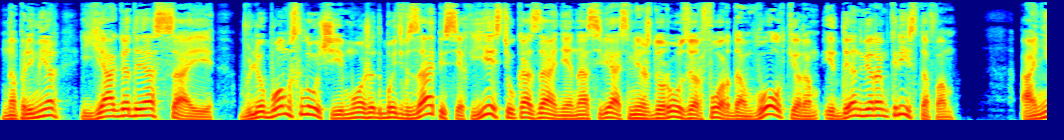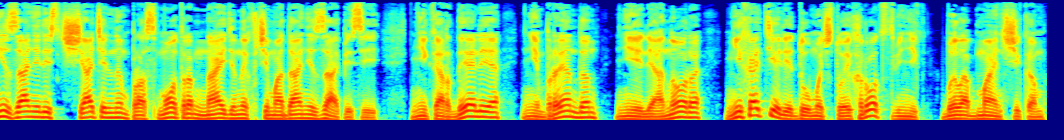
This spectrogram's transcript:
«Например, ягоды ассаи. В любом случае, может быть, в записях есть указание на связь между Рузерфордом Волкером и Денвером Кристофом. Они занялись тщательным просмотром найденных в чемодане записей. Ни Корделия, ни Брэндон, ни Элеонора не хотели думать, что их родственник был обманщиком,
